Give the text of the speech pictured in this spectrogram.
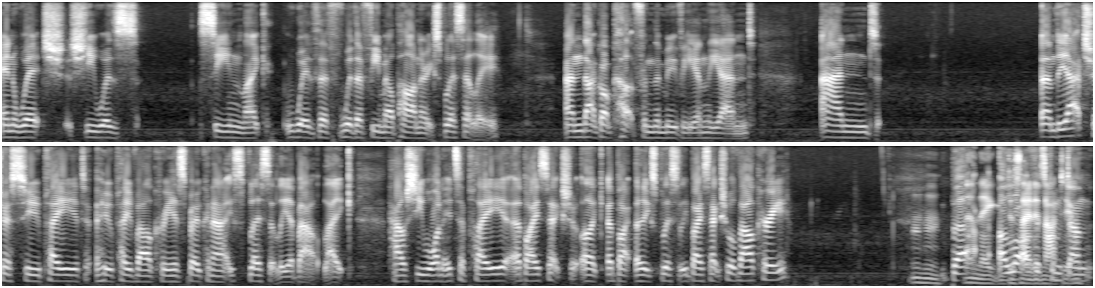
in which she was seen like with a with a female partner explicitly, and that got cut from the movie in the end, and um, the actress who played who played Valkyrie has spoken out explicitly about like how she wanted to play a bisexual like a bi- an explicitly bisexual Valkyrie. Mm-hmm. But And they a lot of decided this comes to. down.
